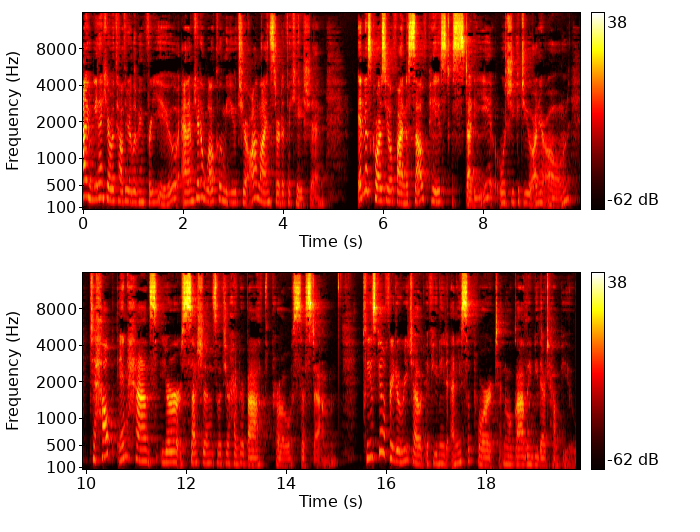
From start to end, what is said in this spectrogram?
Hi, Weena here with Healthier Living for You, and I'm here to welcome you to your online certification. In this course, you'll find a self-paced study, which you could do on your own, to help enhance your sessions with your HyperBath Pro system. Please feel free to reach out if you need any support, and we'll gladly be there to help you.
